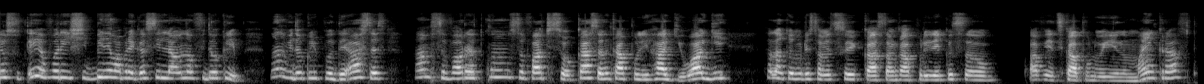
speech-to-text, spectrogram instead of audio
eu sunt Avery și bine v-am regăsit la un nou videoclip. În videoclipul de astăzi am să vă arăt cum să faceți o casă în capul lui Huggy Wuggy sau dacă nu vreți să aveți casa în capul lui decât să aveți capul lui în Minecraft,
